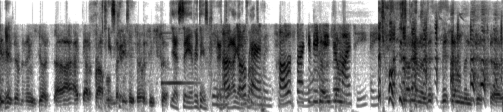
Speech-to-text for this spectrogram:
He thinks everything's good. Uh, I, I've got a problem, Everything's but he good. thinks everything's good. Yeah, see, everything's good, Zero, but I got a okay. problem. Call us back if you change your mind. No, no, no. This, this gentleman just uh,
